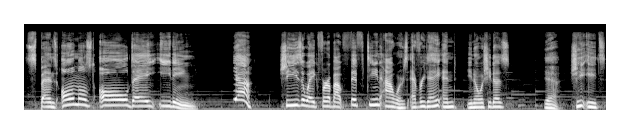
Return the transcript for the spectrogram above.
spends almost all day eating. Yeah, she's awake for about 15 hours every day, and you know what she does? Yeah, she eats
